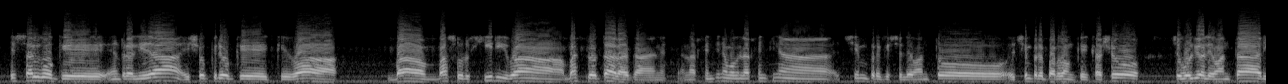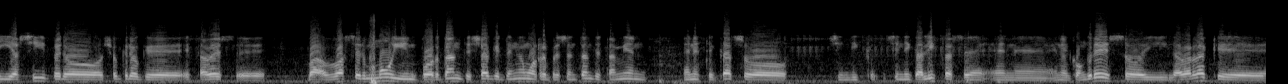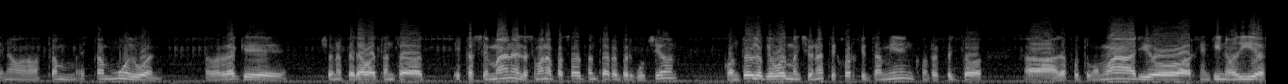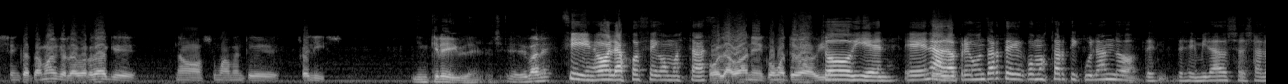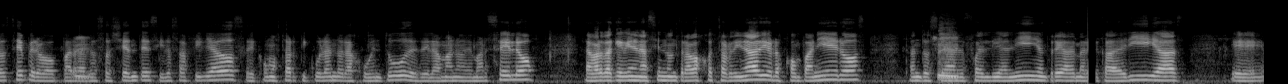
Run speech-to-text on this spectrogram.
es algo que en realidad yo creo que, que va, va va a surgir y va, va a explotar acá en, la Argentina, porque en la Argentina siempre que se levantó, eh, siempre, perdón, que cayó, se volvió a levantar y así, pero yo creo que esta vez eh, va, va a ser muy importante ya que tengamos representantes también, en este caso sindic- sindicalistas en, en, en el Congreso y la verdad que no, no, está muy bueno. La verdad que yo no esperaba tanta, esta semana, la semana pasada, tanta repercusión, con todo lo que vos mencionaste, Jorge, también, con respecto a la foto con Mario, Argentino Díaz en Catamarca, la verdad que, no, sumamente feliz. Increíble. Eh, ¿Vale? Sí, hola José, ¿cómo estás? Hola, Vane, ¿cómo te va? Bien. Todo bien. Eh, nada, bien. preguntarte cómo está articulando, de- desde mi lado ya, ya lo sé, pero para Sí. los oyentes y los afiliados, eh, cómo está articulando la juventud desde la mano de Marcelo. La verdad que vienen haciendo un trabajo extraordinario los compañeros, tanto Sí. sea fue el Día del Niño, entrega de mercaderías, eh,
